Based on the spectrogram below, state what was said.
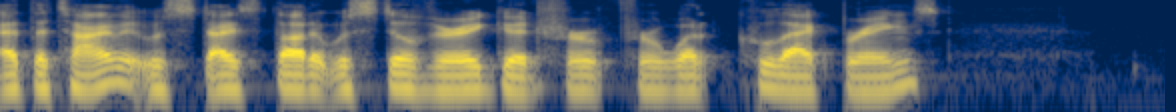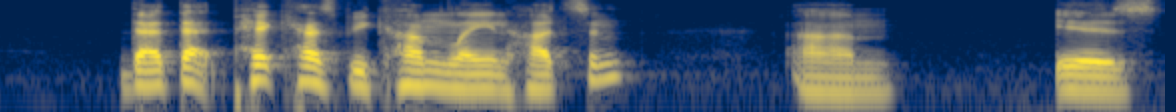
at the time. It was I thought it was still very good for for what Kulak brings. That that pick has become Lane Hutson um, is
